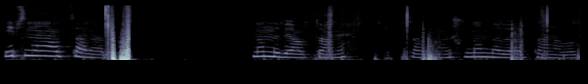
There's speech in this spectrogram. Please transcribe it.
Hepsinden 6 tane abi. Şundan da bir 6 tane. Tamam. Şundan da bir 6 tane alalım.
